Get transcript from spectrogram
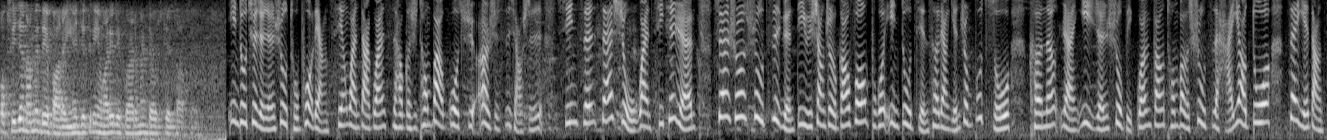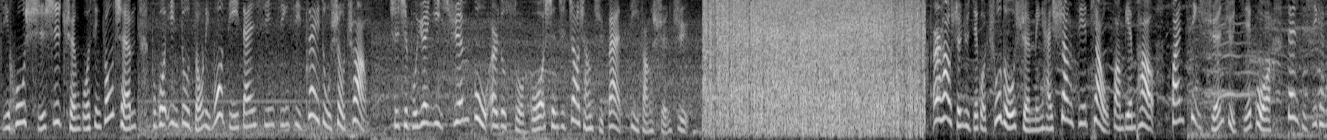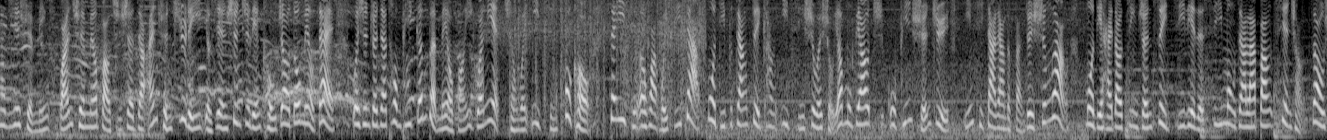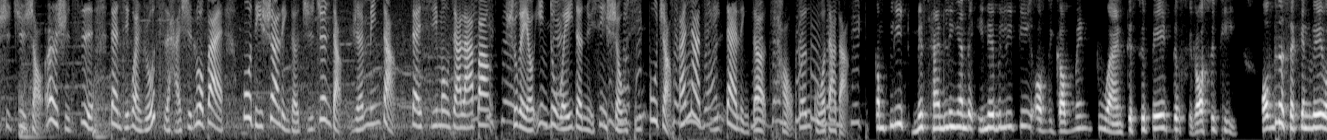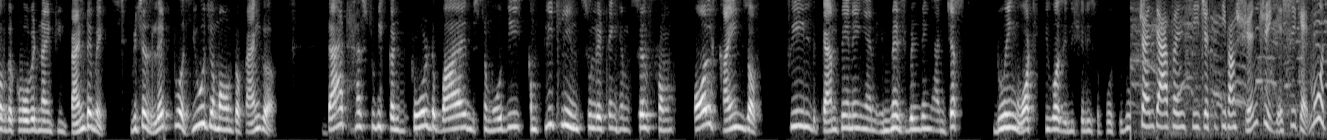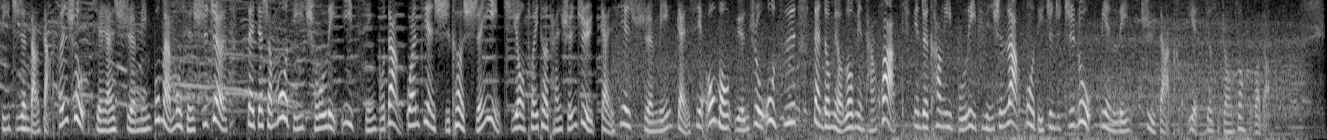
ऑक्सीजन हमें दे पा रही हैं जितनी हमारी रिक्वायरमेंट है उसके हिसाब से。印度确诊人数突破两千万大关，四号更是通报过去二十四小时新增三十五万七千人。虽然说数字远低于上周的高峰，不过印度检测量严重不足，可能染疫人数比官方通报的数字还要多。在野党几乎实施全国性封城，不过印度总理莫迪担心经济再度受创。 迟迟不愿意宣布二度锁国，甚至照常举办地方选举。二号选举结果出炉，选民还上街跳舞、放鞭炮，欢庆选举结果。但仔细看看这些选民，完全没有保持社交安全距离，有些人甚至连口罩都没有戴。卫生专家痛批根本没有防疫观念，成为疫情破口。在疫情恶化危机下，莫迪不将对抗疫情视为首要目标，只顾拼选举，引起大量的反对声浪。莫迪还到竞争最激烈的西孟加拉邦现场造势至少二十次，但尽管如此，还是落败。莫迪率领的执政党人民党在西孟加拉邦输给由印度唯一的女性首席部长班纳吉带领的草根国大党。Complete mishandling and the inability of the government to anticipate the ferocity of the second wave of the COVID-19 pandemic, which has led to a huge amount of anger. That has to be controlled by Mr. Modi, completely insulating himself from all kinds of field campaigning and image building and just doing what he was initially supposed to do。专家分析，这次地方选举也是给莫迪执政党打分数。显然，选民不满目前施政，再加上莫迪处理疫情不当，关键时刻神隐，只用推特谈选举，感谢选民，感谢欧盟援助物资，但都没有露面谈话。面对抗议不利批评声浪，莫迪政治之路面临巨大考验。记者苏中综合报道。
